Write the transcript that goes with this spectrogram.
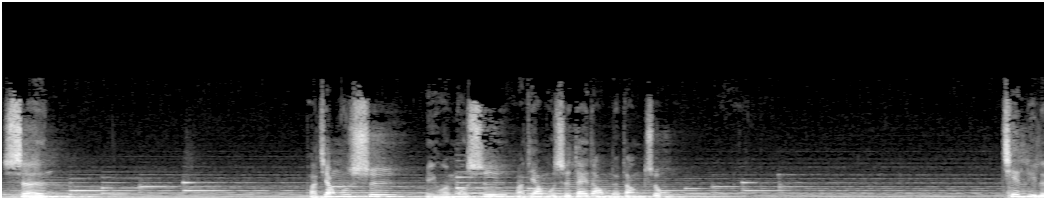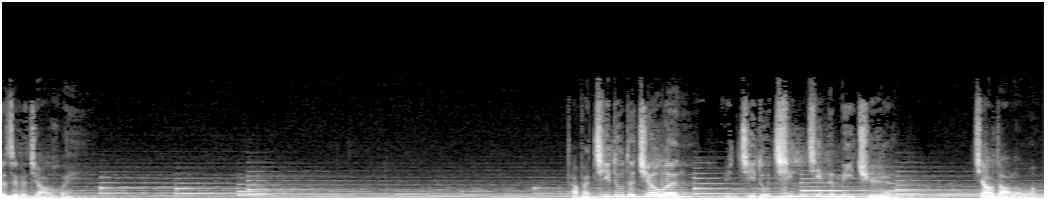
神把江牧师。敏文牧师、马蒂亚牧师带到我们的当中，建立了这个教会。他把基督的救恩与基督亲近的秘诀教导了我们。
